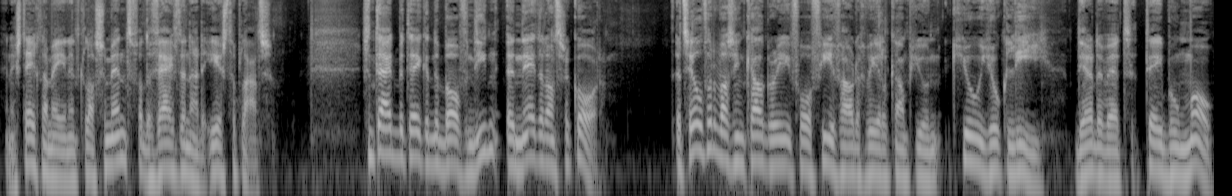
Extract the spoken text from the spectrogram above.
en hij steeg daarmee in het klassement van de vijfde naar de eerste plaats. Zijn tijd betekende bovendien een Nederlands record. Het zilver was in Calgary voor viervoudig wereldkampioen Kyu-Yuk Lee. Derde werd Teboe Mo.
